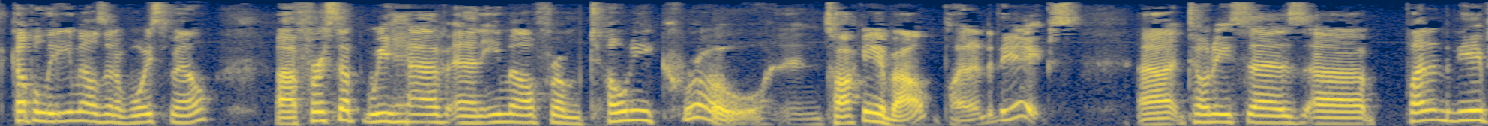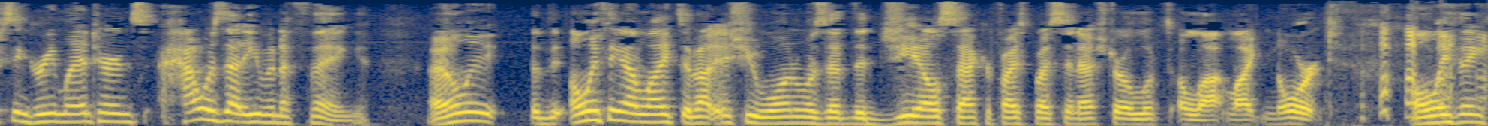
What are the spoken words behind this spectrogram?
a couple of emails and a voicemail. Uh, first up, we have an email from Tony Crow and talking about Planet of the Apes. Uh, Tony says, uh, Planet of the Apes and Green Lanterns, how is that even a thing? I only, the only thing I liked about issue one was that the GL sacrificed by Sinestro looked a lot like Nort. only thing,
